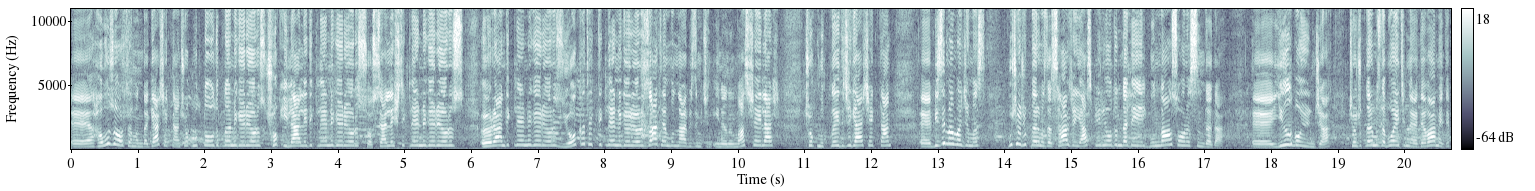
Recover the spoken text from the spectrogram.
e, havuz ortamında gerçekten çok mutlu olduklarını görüyoruz, çok ilerlediklerini görüyoruz, sosyalleştiklerini görüyoruz, öğrendiklerini görüyoruz, yol kat ettiklerini görüyoruz. Zaten bunlar bizim için inanılmaz şeyler, çok mutlu edici gerçekten. E, bizim amacımız bu çocuklarımıza sadece yaz periyodunda değil, bundan sonrasında da e, yıl boyunca çocuklarımızla bu eğitimlere devam edip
